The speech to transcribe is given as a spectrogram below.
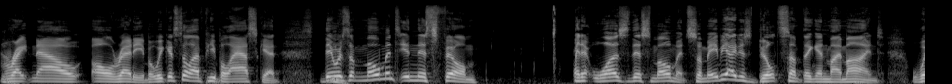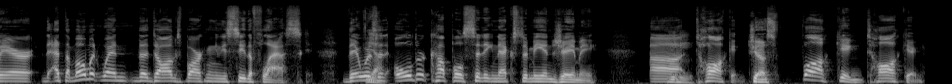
right now already, but we can still have people ask it. There was a moment in this film and it was this moment. So maybe I just built something in my mind where at the moment when the dog's barking and you see the flask, there was Yeah. an older couple sitting next to me and Jamie uh, talking, just fucking talking.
